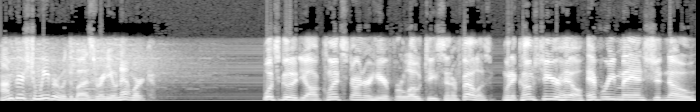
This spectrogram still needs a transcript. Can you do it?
I'm Christian Weaver with the Buzz Radio Network. What's good, y'all? Clint Sterner here for Low T Center. Fellas, when it comes to your health, every man should know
